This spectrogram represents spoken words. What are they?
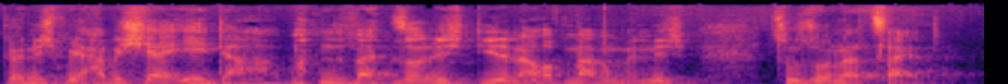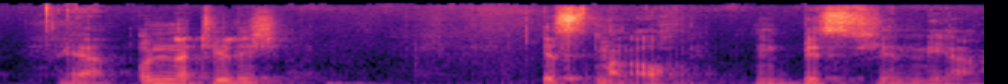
gönne ich mir, habe ich ja eh da. Wann, soll ich die denn aufmachen, wenn nicht zu so einer Zeit? Ja. Und natürlich isst man auch ein bisschen mehr.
